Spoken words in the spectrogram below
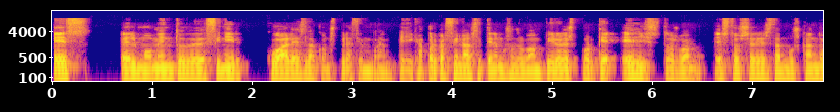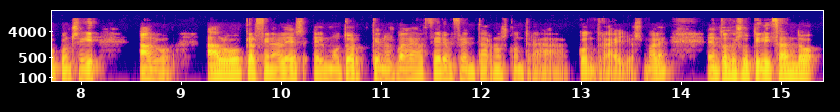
Es el momento de definir cuál es la conspiración vampírica. Porque al final, si tenemos unos vampiros es porque estos, estos seres están buscando conseguir algo. Algo que al final es el motor que nos va a hacer enfrentarnos contra, contra ellos, ¿vale? Entonces, utilizando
